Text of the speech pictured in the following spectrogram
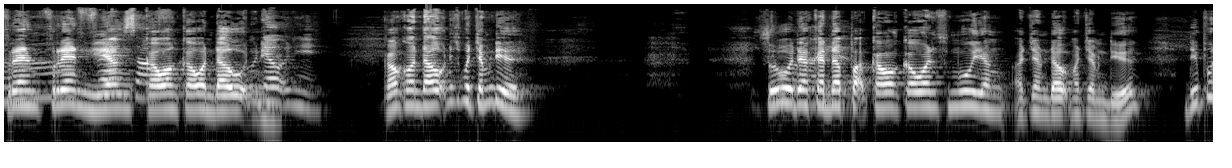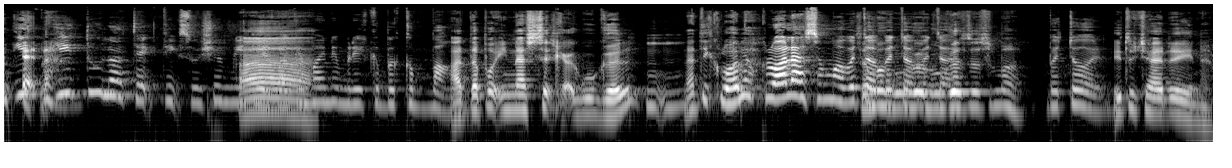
Friend-friend ah, yang Kawan-kawan Daud, ni. Daud ni Kawan-kawan Daud ni Macam dia So dia akan dapat kawan-kawan semua yang macam Daud macam dia. Dia pun add lah. Itulah taktik social media Aa, ah. bagaimana mereka berkembang. Ataupun Ina search kat Google. Mm-mm. Nanti keluarlah. Keluarlah semua betul semua betul Google, betul. Google tu semua. Betul. Itu cara Ina.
